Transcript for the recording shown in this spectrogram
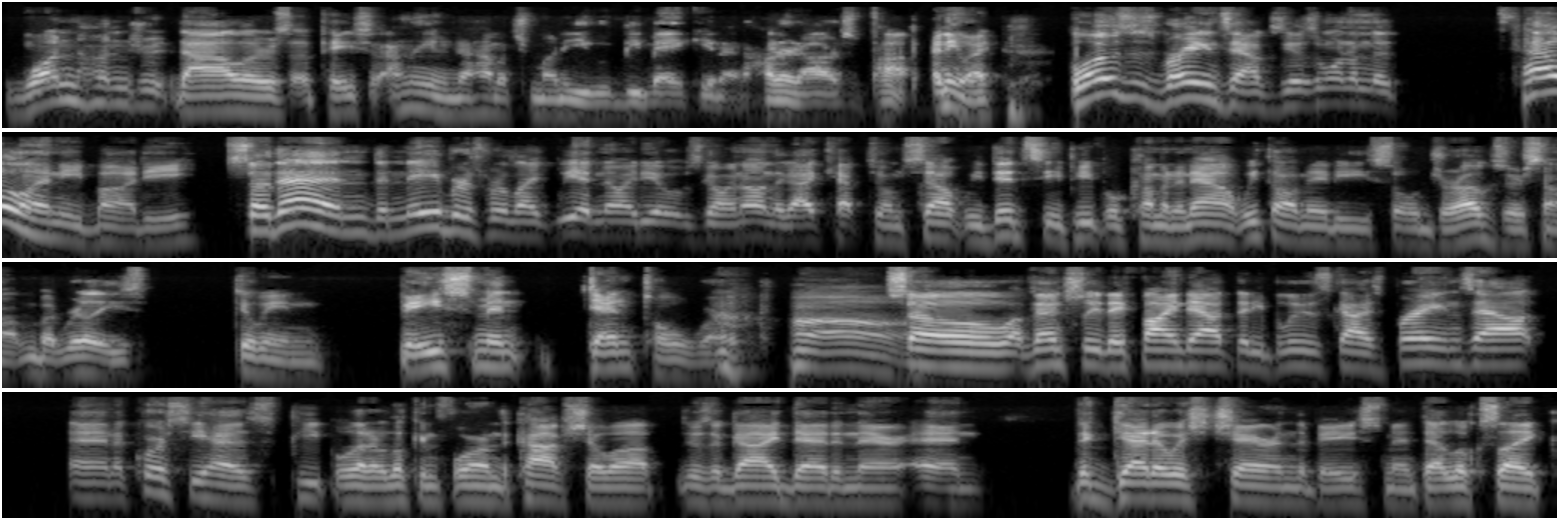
one hundred dollars a patient. I don't even know how much money you would be making at hundred dollars a pop. Anyway, blows his brains out because he doesn't want him to tell anybody. So then the neighbors were like, we had no idea what was going on. The guy kept to himself. We did see people coming and out. We thought maybe he sold drugs or something, but really he's doing basement dental work. Oh, So eventually they find out that he blew this guy's brains out. And of course, he has people that are looking for him. The cops show up. There's a guy dead in there, and the ghettoest chair in the basement that looks like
